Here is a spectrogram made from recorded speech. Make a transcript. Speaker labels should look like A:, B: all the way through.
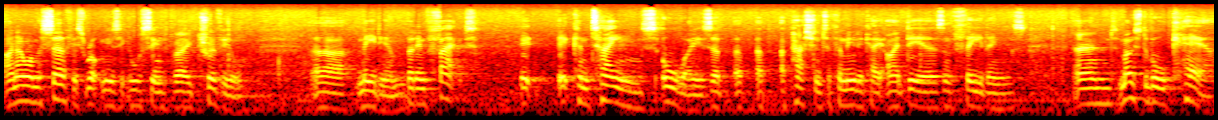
A: I know on the surface rock music all seems very trivial uh, medium, but in fact, it, it contains always a, a, a passion to communicate ideas and feelings, and most of all, care.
